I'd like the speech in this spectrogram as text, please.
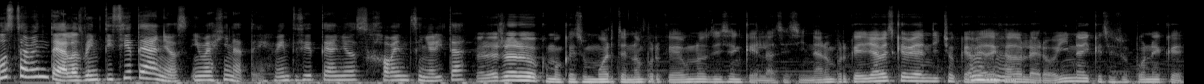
Justamente a los 27 años, imagínate. 27 años, joven señorita. Pero es raro como que su muerte, ¿no? Porque unos dicen que la asesinaron. Porque ya ves que habían dicho que había dejado la heroína y que se supone que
